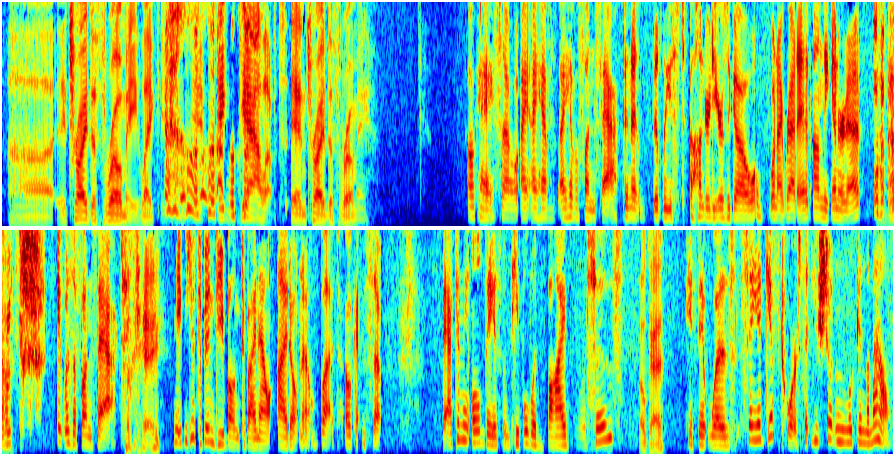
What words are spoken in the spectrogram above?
uh, it tried to throw me. Like it, it, it galloped and tried to throw me. Okay, so I, I have I have a fun fact, and it, at least a hundred years ago, when I read it on the internet, it was a fun fact. Okay. Maybe it's been debunked by now. I don't know, but okay. So back in the old days, when people would buy horses, Okay. if it was say a gift horse that you shouldn't look in the mouth,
